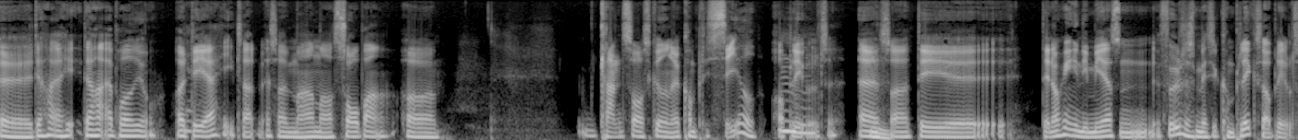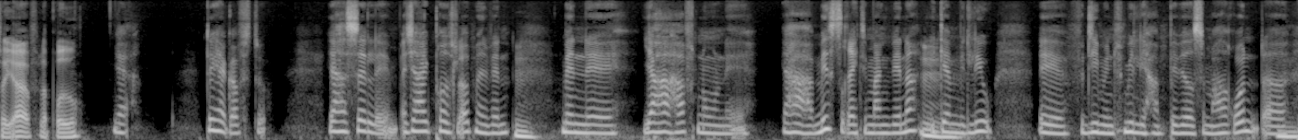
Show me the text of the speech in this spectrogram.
Øh, det, har jeg, det har jeg prøvet jo. Og Ja. ja. det er helt klart altså, en meget, meget sårbar og grænseoverskridende og kompliceret oplevelse. Mm. Altså, det, øh, det er nok en af de mere sådan, følelsesmæssigt komplekse oplevelser, jeg i hvert fald har prøvet. Det kan jeg godt forstå. Jeg har selv, øh, altså jeg har ikke prøvet at slå op med en ven, Mm. men øh, jeg har haft nogle, øh, jeg har mistet rigtig mange venner mm. Mm. igennem mit liv, øh, fordi min familie har bevæget sig meget rundt, og mm. Mm.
